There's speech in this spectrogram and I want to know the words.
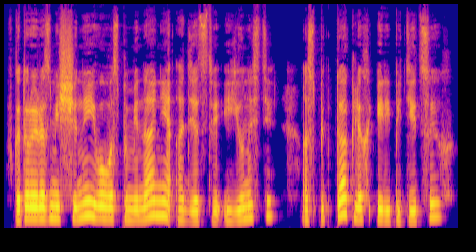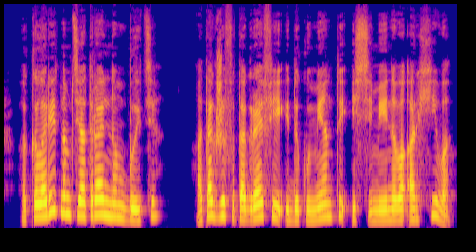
в которой размещены его воспоминания о детстве и юности, о спектаклях и репетициях, о колоритном театральном быте, а также фотографии и документы из семейного архива.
